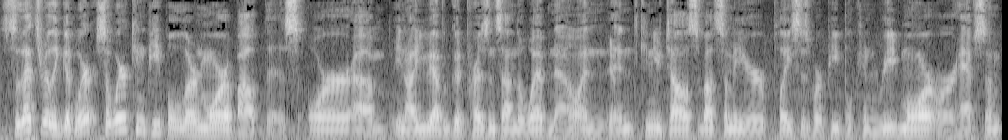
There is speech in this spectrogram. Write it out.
so that's really good. Where so where can people learn more about this? Or um, you know, you have a good presence on the web now, and yep. and can you tell us about some of your places where people can read more or have some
